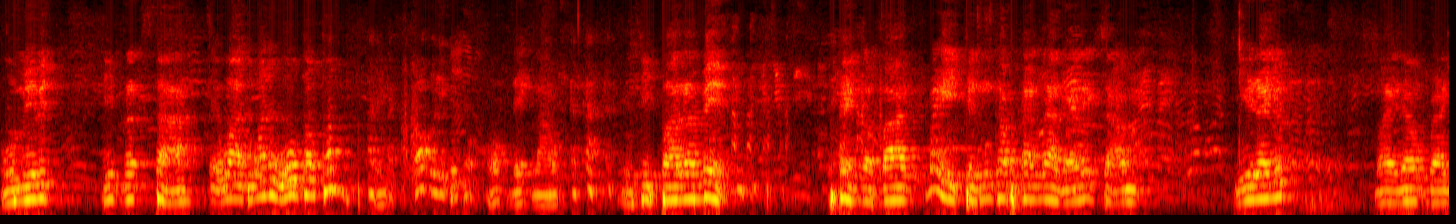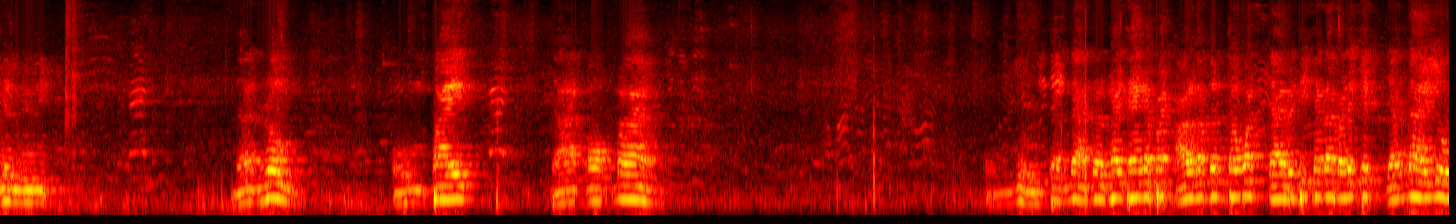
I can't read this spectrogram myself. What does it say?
ภูมิวิทย์ทิพย์รักษา แต่ว่าถึงว่าโอ้โหเราทำเขาก็เลยเป็นพบเด็กเราอยู่ที่ปาราเมตแข่งกับบาสไม่ถึงครับข้างหน้าหมายเลขสามยีรายุทธไม่แล้วบรายันมิวนิกเดินร่มผมไปดาดออกมาผม อยู่ทางด้านโดนใครแทงกันไปเอาละครับโดนทวัฒน์จ่ายไปที่ทางด้านหมายเลขเจ็ดยังได้อยู่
